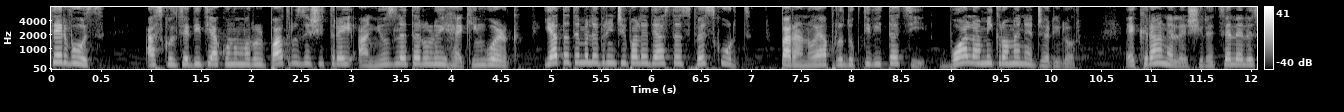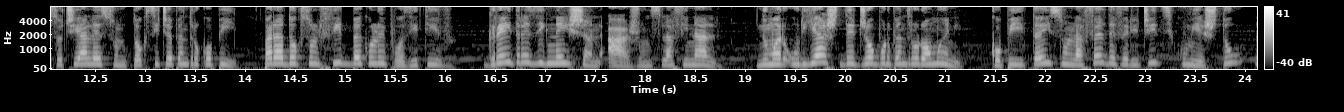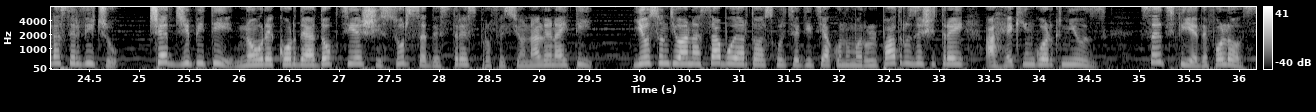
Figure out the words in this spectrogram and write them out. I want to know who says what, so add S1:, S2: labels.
S1: Servus! Asculți ediția cu numărul 43 a newsletterului Hacking Work. Iată temele principale de astăzi pe scurt. Paranoia productivității, boala micromanagerilor. Ecranele și rețelele sociale sunt toxice pentru copii. Paradoxul feedback-ului pozitiv. Great Resignation a ajuns la final. Număr uriaș de joburi pentru români. Copiii tăi sunt la fel de fericiți cum ești tu la serviciu. ChatGPT, nou record de adopție și sursă de stres profesional în IT. Eu sunt Ioana Sabu, iar tu asculti ediția cu numărul 43 a Hacking Work News. Să-ți fie de folos!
